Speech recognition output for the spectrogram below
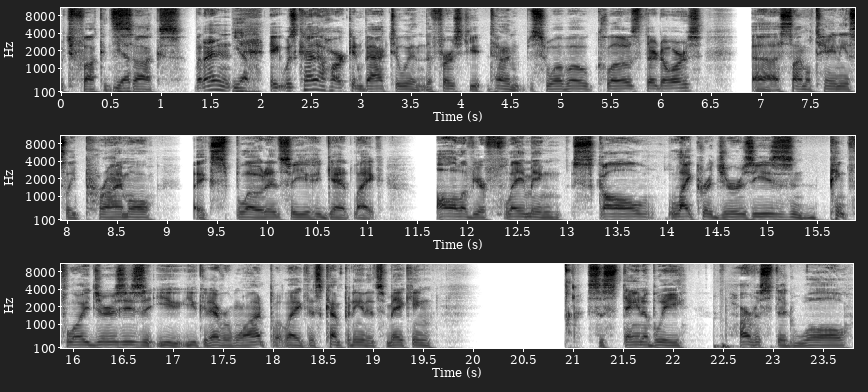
which fucking Yep. sucks. But I didn't. Yep. It was kind of harkened back to when the first year, time Swobo closed their doors. Uh, simultaneously, Primal exploded, so you could get like all of your flaming skull lycra jerseys and Pink Floyd jerseys that you you could ever want. But like this company that's making sustainably harvested wool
